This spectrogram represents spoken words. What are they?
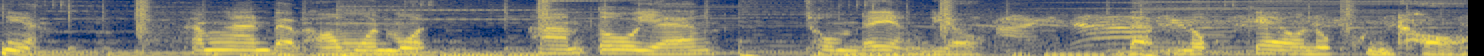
เนี่ยทำงานแบบฮอร์โมนหมด ห้ามโต้แย้ง ชมได้อย่างเดียว แบบนกแก้วนกขุนทอง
